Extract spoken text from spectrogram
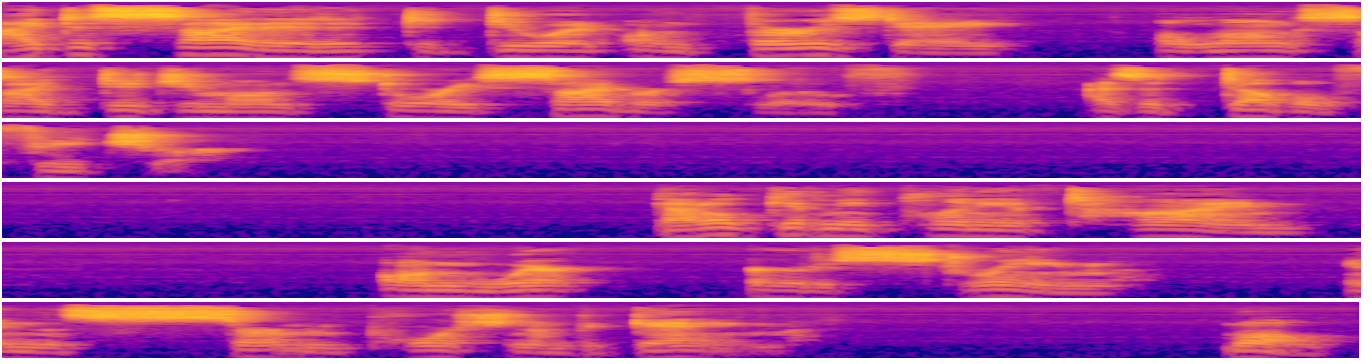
I decided to do it on Thursday alongside Digimon Story Cyber Sleuth as a double feature. That'll give me plenty of time on where to stream in the certain portion of the game. Well,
